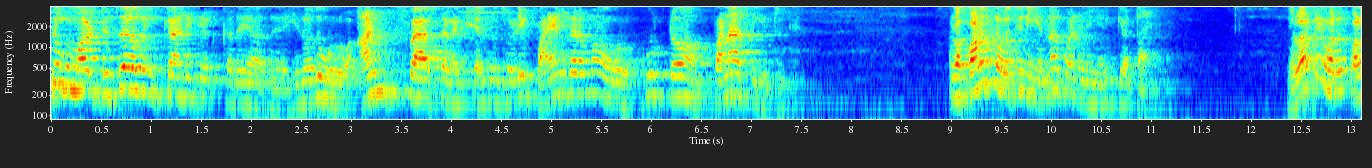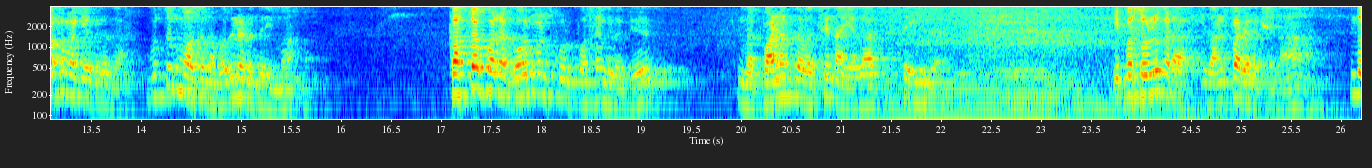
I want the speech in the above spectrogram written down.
முத்துக்குமார் டிசர்விங் கேண்டிடேட் கிடையாது. இது வந்து ஒரு அன்ஃபேர் செலெக்ஷன் சொல்லி பயங்கரமாக ஒரு கூட்டம் பணாத்திக்கிட்டு இருக்கு. அந்த பணத்தை வச்சு நீங்கள் என்ன பண்ணுவீங்கன்னு கேட்டாங்க. எல்லாத்தையும் வரு வழக்கமாக கேட்குறது தான் முத்துக்குமார் சொன்ன பதில் என்ன தெரியுமா? கஷ்டப்படுற கவர்மெண்ட் ஸ்கூல் பசங்களுக்கு இந்த பணத்தை வச்சு நான் ஏதாச்சும் செய்யல இப்போ சொல்லுங்கடா இது அன்ஃபேர் எலெக்ஷனா இந்த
